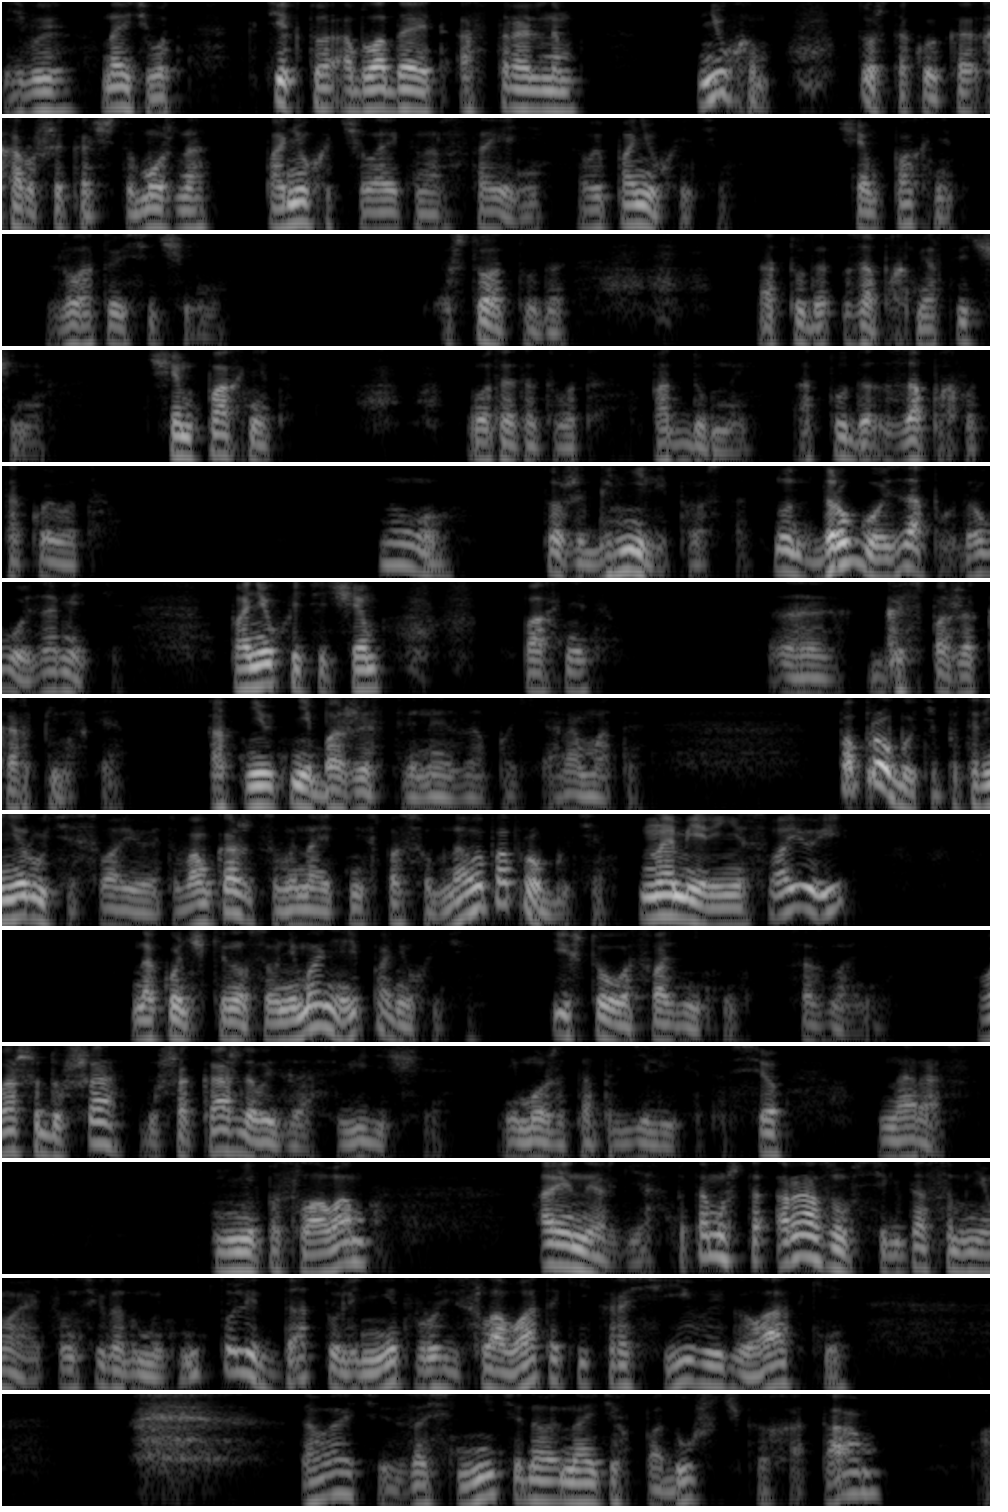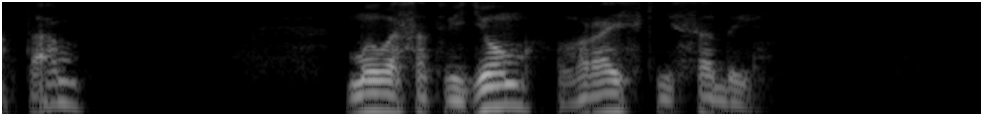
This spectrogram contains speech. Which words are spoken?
И вы, знаете, вот те, кто обладает астральным нюхом, тоже такое хорошее качество, можно понюхать человека на расстоянии. Вы понюхайте, чем пахнет золотое сечение. Что оттуда? Оттуда запах мертвечины. Чем пахнет вот этот вот поддубный? Оттуда запах вот такой вот, ну, тоже гнили просто. Ну, другой запах, другой, заметьте. Понюхайте, чем пахнет э, госпожа Карпинская. Отнюдь не божественные запахи, ароматы. Попробуйте, потренируйте свое это. Вам кажется, вы на это не способны. А вы попробуйте. Намерение свое и на кончике носа внимания и понюхайте. И что у вас возникнет в сознании? Ваша душа, душа каждого из вас, видящая, и может определить это все на раз. Не по словам, а энергия. Потому что разум всегда сомневается. Он всегда думает, ну то ли да, то ли нет. Вроде слова такие красивые, гладкие. Давайте, засните на, на этих подушечках, а там, а там мы вас отведем в райские сады.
